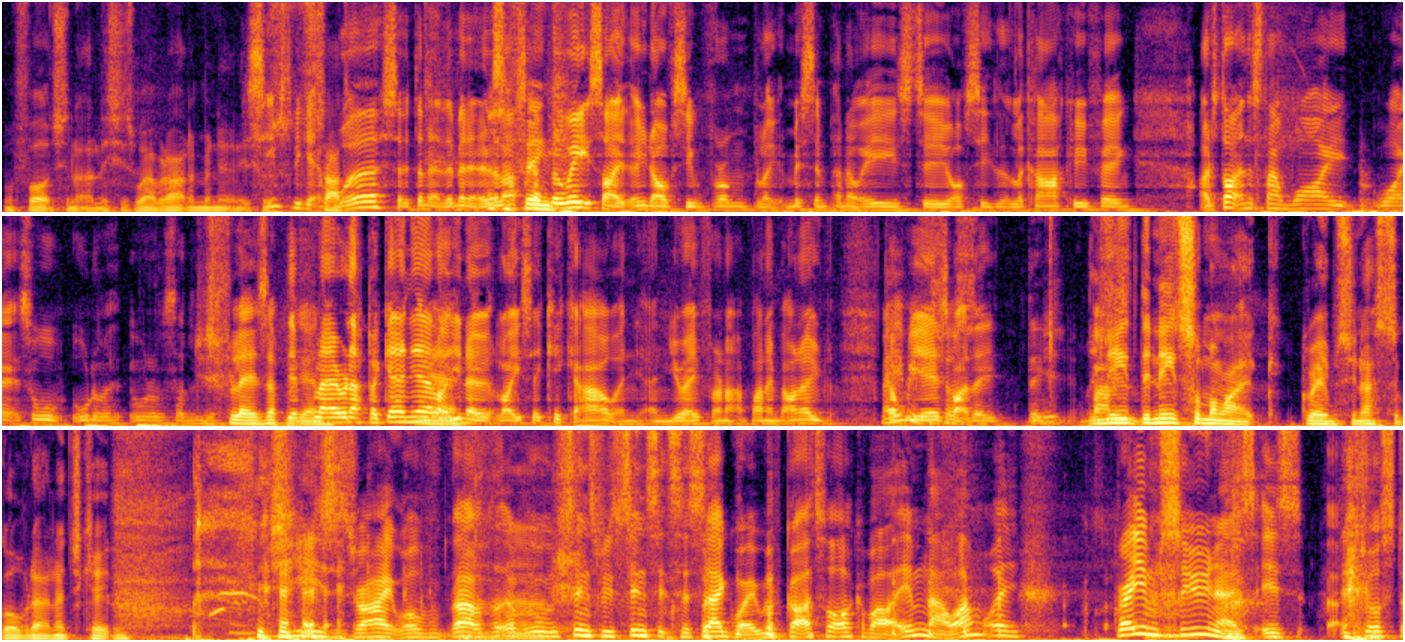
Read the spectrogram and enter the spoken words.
unfortunately, this is where we're at in a minute. and It It's seems to be getting sad. worse, though, doesn't it? At the minute, over That's the the last couple of weeks, like you know, obviously from like missing penalties to obviously the Lukaku thing. I just don't understand why why it's all all of a, all of a sudden just just flares up they're again. flaring up again. Yeah, Yeah. like you know, like you say, kick it out and and UEFA are not banning. But I know a couple of Maybe years it's back they they They banned- need, they need someone like Graham Souness to go over there and educate them. Jesus, right. Well, that, that- well, since we since it's a segue, we've got to talk about him now, haven't we? Graham Souness is just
